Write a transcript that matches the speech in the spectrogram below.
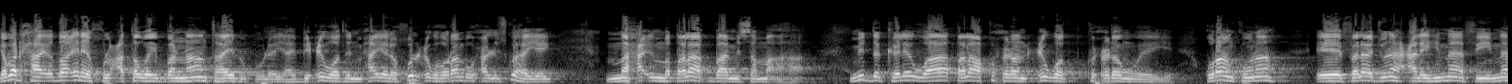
gabadh xaa'ida inay khulcato way bannaan tahay buu kuu leeyahay. Biciwadin maxaa yeele khulciga horaanba waxaa la isku hayay. Ma alaaq baa mise ma aha. Midda kale waa alaaq ku xidhan ciwad ku xidhan weeye. Qur'aankuna falaa junaaha calayhima fii ma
